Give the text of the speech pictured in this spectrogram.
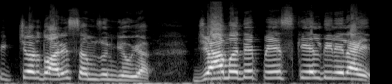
पिक्चरद्वारे समजून घेऊयात. ज्यामध्ये पे स्केल दिलेला आहे.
